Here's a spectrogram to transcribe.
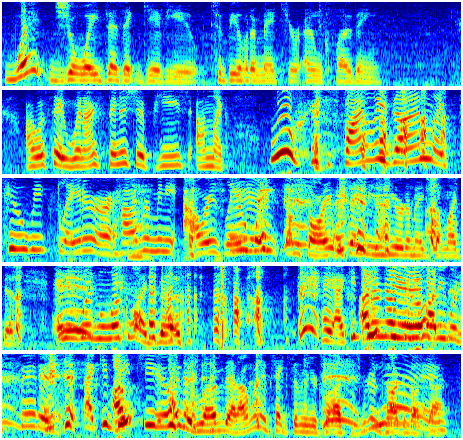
What joy does it give you to be able to make your own clothing? I will say when I finish a piece, I'm like, woo, it's finally done. Like two weeks later, or however many hours two later. Two weeks. I'm sorry, it would take me a year to make something like this, and it wouldn't look like this. hey, I can teach I don't know you. if anybody would fit in. I can teach I, you. I would love that. I want to take some of your classes. We're going to yes. talk about that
